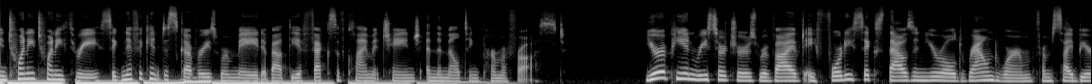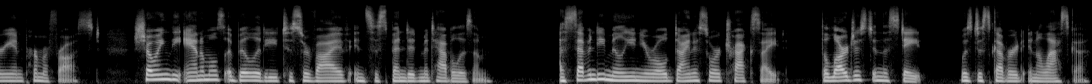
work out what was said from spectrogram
In 2023, significant discoveries were made about the effects of climate change and the melting permafrost. European researchers revived a 46,000 year old roundworm from Siberian permafrost, showing the animal's ability to survive in suspended metabolism. A 70 million year old dinosaur track site, the largest in the state, was discovered in Alaska.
